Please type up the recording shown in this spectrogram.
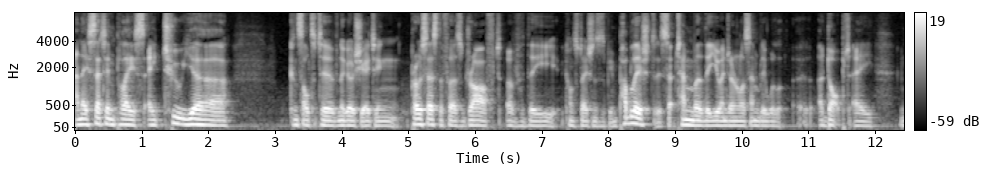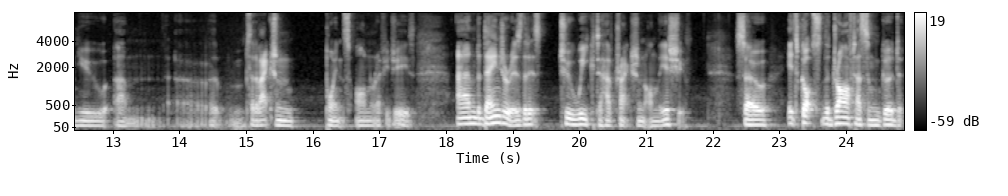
and they set in place a two-year consultative negotiating process. The first draft of the consultations has been published. In September, the UN General Assembly will uh, adopt a new um, uh, set of action points on refugees. And the danger is that it's too weak to have traction on the issue. So it's got the draft has some good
